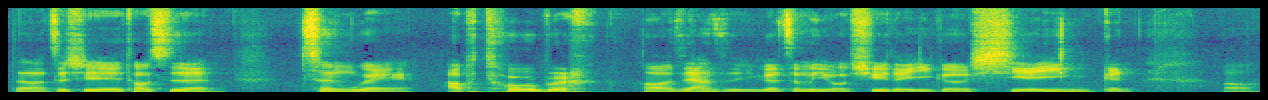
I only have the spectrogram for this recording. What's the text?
的这些投资人。称为 October 哦，这样子一个这么有趣的一个谐音梗哦，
